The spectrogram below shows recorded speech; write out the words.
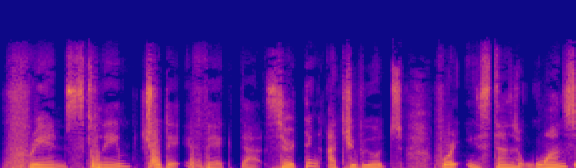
friends claim to the effect that certain attributes, for instance, one's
